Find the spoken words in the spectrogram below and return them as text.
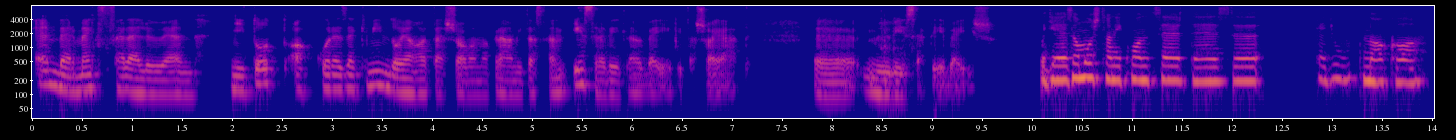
ember megfelelően nyitott, akkor ezek mind olyan hatással vannak rá, amit aztán észrevétlenül beépít a saját művészetébe is. Ugye ez a mostani koncert, ez egy útnak a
